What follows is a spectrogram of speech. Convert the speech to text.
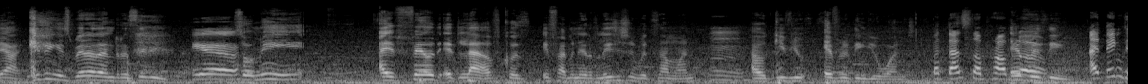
yeah, giving is better than receiving. Yeah. So me, I failed at love because if I'm in a relationship with someone, Mm. I'll give you everything you want. But that's the problem. Everything. I think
